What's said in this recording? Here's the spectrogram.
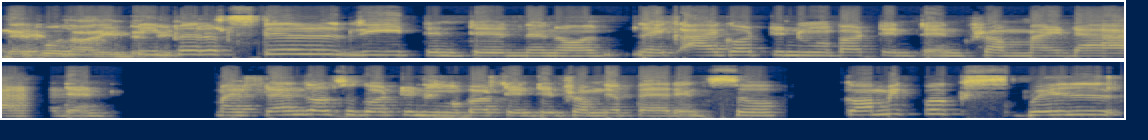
That was our internet. People still read Tintin and all. Like I got to know about Tintin from my dad, and my friends also got to know about Tintin from their parents. So comic books will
